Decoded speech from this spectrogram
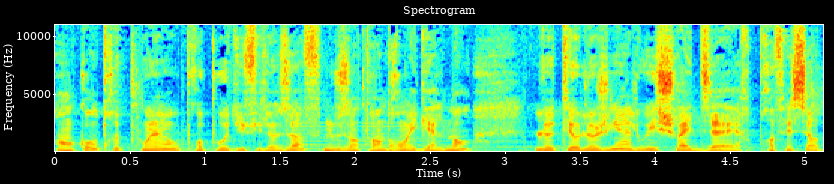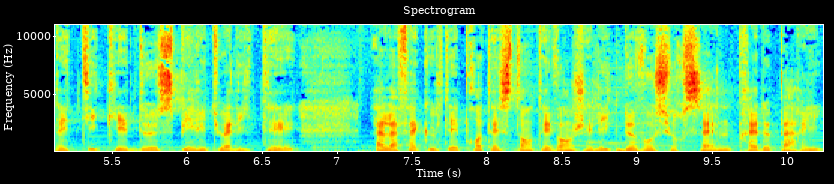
En contrepoint aux propos du philosophe, nous entendrons également le théologien Louis Schweitzer, professeur d'éthique et de spiritualité à la faculté protestante évangélique de Vaux-sur-Seine, près de Paris,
